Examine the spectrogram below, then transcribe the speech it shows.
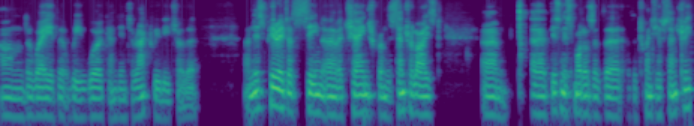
on the way that we work and interact with each other. And this period has seen a, a change from the centralized um, uh, business models of the, of the 20th century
